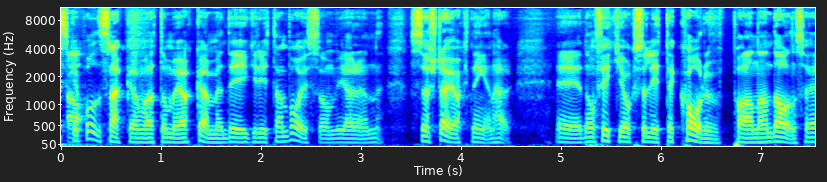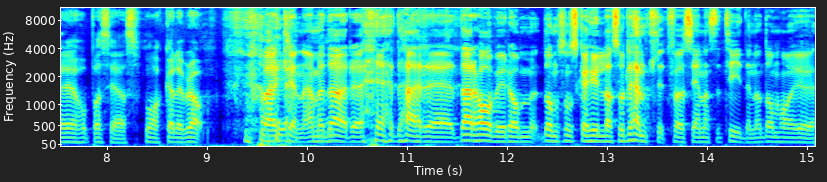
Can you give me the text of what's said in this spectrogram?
SG-podd Ja. snackar om att de ökar, men det är Grytan Boys som gör den största ökningen här. Eh, de fick ju också lite korv på annandagen, så jag hoppas jag smakade bra. Verkligen, ja, men där, eh, där, eh, där har vi ju de, de som ska hyllas ordentligt för senaste tiden och de har ju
